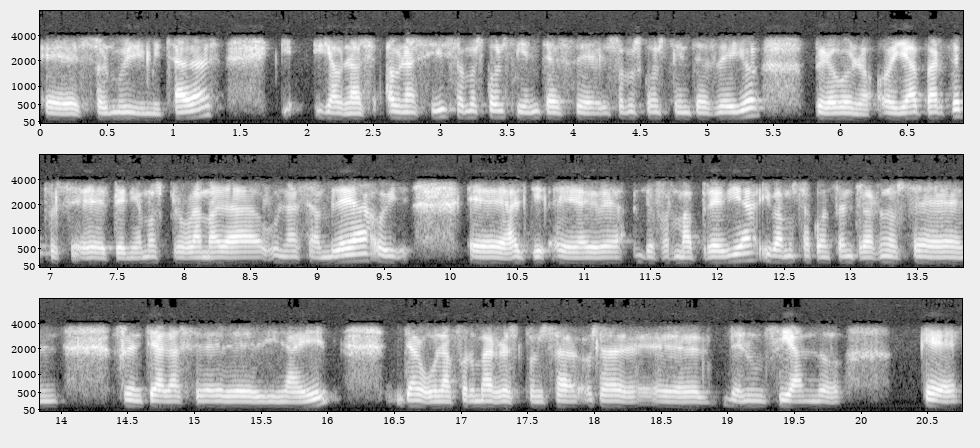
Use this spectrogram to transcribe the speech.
eh, son muy limitadas y, y aún, as, aún así somos conscientes de, somos conscientes de ello pero bueno hoy aparte pues eh, teníamos programada una asamblea hoy eh, eh, de forma previa y vamos a concentrarnos en frente a la sede de INAI de alguna forma responsable denunciando que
